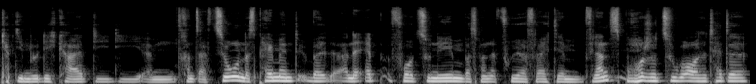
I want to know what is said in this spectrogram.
Ich habe die Möglichkeit, die, die ähm, Transaktion, das Payment über eine App vorzunehmen, was man früher vielleicht dem Finanzbranche zugeordnet hätte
